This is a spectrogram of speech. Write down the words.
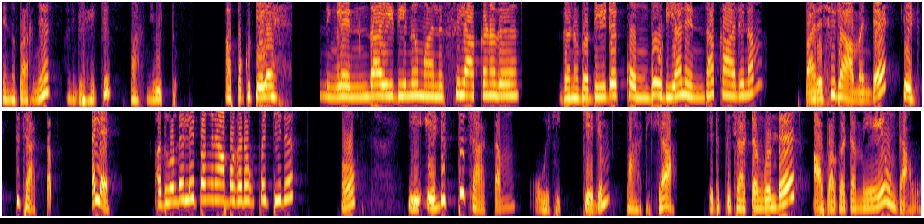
എന്ന് പറഞ്ഞ് അനുഗ്രഹിച്ച് പറഞ്ഞു വിട്ടു. അപ്പൊ കുട്ടികളെ നിങ്ങൾ എന്താ ഇതിന്ന് മനസ്സിലാക്കണത്? ഗണപതിയുടെ കൊമ്പൊടിയാൻ എന്താ കാരണം? പരശുരാമന്റെ എടുത്തുചാട്ടം അല്ലേ? അതുകൊണ്ടല്ലേ ഇപ്പൊ അങ്ങനെ അപകടം പറ്റിയത്? ഓ ഈ എടുത്തുചാട്ടം ഒരിക്കലും പാടില്ല. എടുത്തുചാട്ടം കൊണ്ട് അപകടമേ ഉണ്ടാവൂ.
